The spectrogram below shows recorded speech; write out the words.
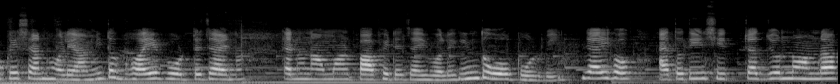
অকেশান হলে আমি তো ভয়ে পড়তে চাই না, কেননা আমার পা ফেটে যায় বলে, কিন্তু ও পড়বেই। যাই হোক, এতদিন শীতটার জন্য আমরা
